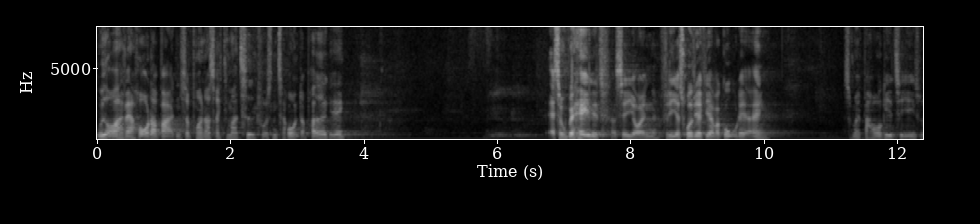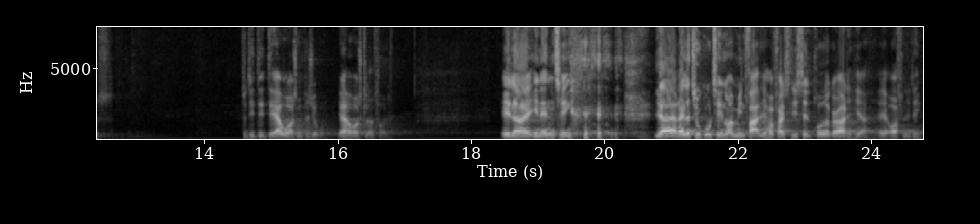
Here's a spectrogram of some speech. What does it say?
udover at være hårdt arbejden, så bruger han også rigtig meget tid på at tage rundt og prædike, ikke? Altså ubehageligt at se i øjnene, fordi jeg troede virkelig, at jeg var god der, ikke? Så må jeg bare overgive det til Jesus. Fordi det, det er jo også en passion. Jeg er jo også glad for det. Eller en anden ting. jeg er relativt god til at indrømme min fejl. Jeg har faktisk lige selv prøvet at gøre det her øh, offentligt. Ikke?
